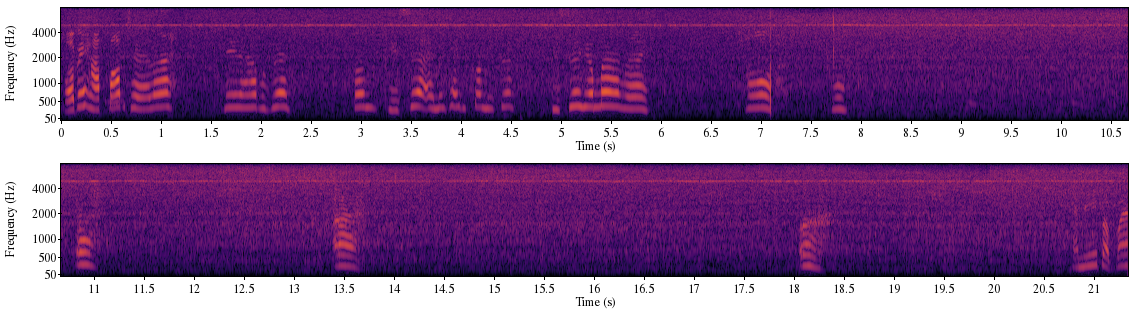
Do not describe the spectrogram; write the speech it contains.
โอ้ไปหาป๊อปเฉยเลย นี่นะครับเพื่อนต้นผีเสื้อไอ้ไม่ใช่ต้นผีเสื้อผีเสื้อเยอะมากเลย ชอบอะ เอะอะเอออันนี้แบบว่า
